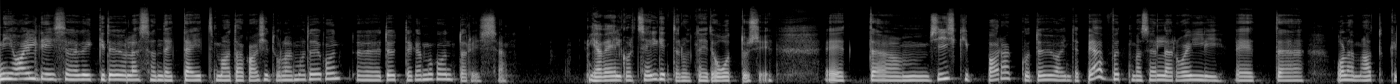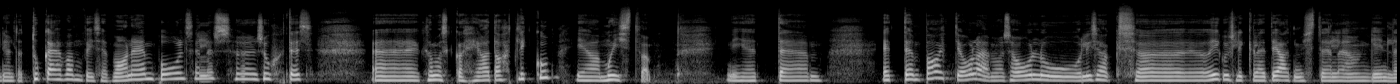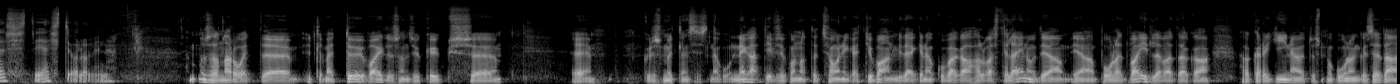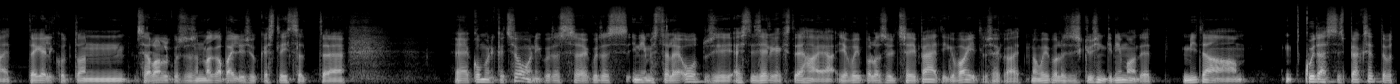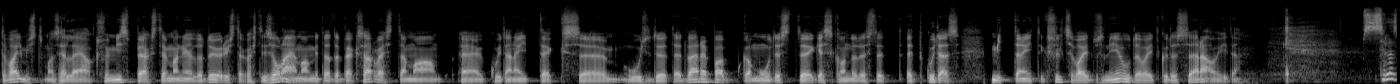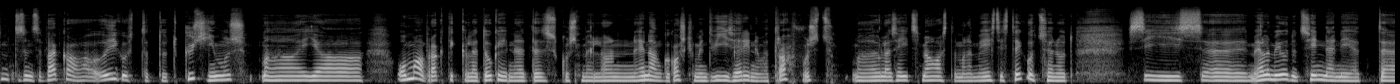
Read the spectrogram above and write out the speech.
nii aldis kõiki tööülesandeid täitma, tagasi tulema töökont-, tööd tegema kontorisse ja veel kord selgitanud neid ootusi. et ähm, siiski paraku tööandja peab võtma selle rolli, et äh, olema natuke nii-öelda tugevam või see vanem pool selles äh, suhtes äh,, samas ka heatahtlikum ja mõistvam. nii et äh, et empaatia olemasolu lisaks äh, õiguslikele teadmistele on kindlasti hästi oluline. ma saan aru, et äh, ütleme, et töövaidlus on niisugune üks äh, kuidas ma ütlen siis nagu negatiivse konnotatsiooniga, et juba on midagi nagu väga halvasti läinud ja, ja pooled vaidlevad, aga aga Regina jutust ma kuulen ka seda, et tegelikult on seal alguses on väga palju niisugust lihtsalt äh, kommunikatsiooni, kuidas, kuidas inimestele ootusi hästi selgeks teha ja, ja võib-olla see üldse ei päädigi vaidlusega, et ma võib-olla siis küsingi niimoodi, et mida kuidas siis peaks ettevõte valmistuma selle jaoks või mis peaks tema nii-öelda tööriistakastis olema, mida ta peaks arvestama, eh, kui ta näiteks eh, uusi töötajaid värbab ka muudest eh, keskkondadest, et, et kuidas mitte näiteks üldse vaidluseni jõuda, vaid kuidas see ära hoida? selles mõttes on see väga õigustatud küsimus ja oma praktikale tuginedes, kus meil on enam kui kakskümmend viis erinevat rahvust, üle seitsme aasta me oleme Eestis tegutsenud, siis me oleme jõudnud sinnani, et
